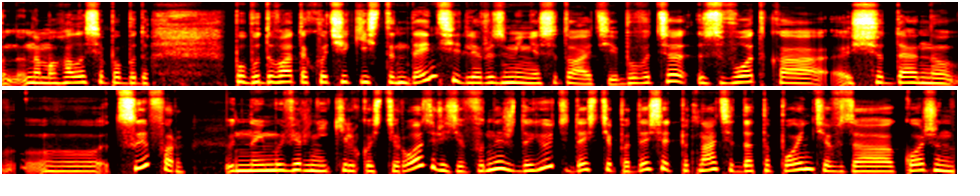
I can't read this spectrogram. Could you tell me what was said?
намагалися побудувати хоч якісь тенденції для розуміння ситуації, бо це зводка щоденно е, цифр неймовірній кількості розрізів, вони ж дають десь типу, 10-15 датапойнтів за кожен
